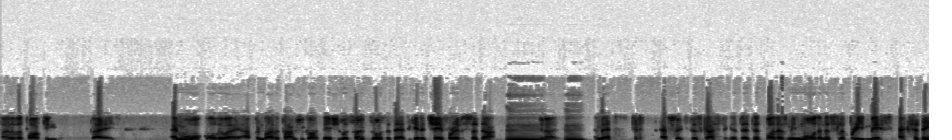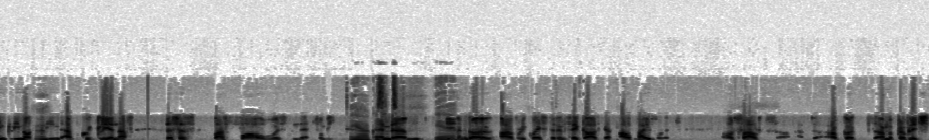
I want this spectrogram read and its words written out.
side of the parking bays and walk all the way up. And by the time she got there, she was so exhausted they had to get a chair for her to sit down. Mm. You know, mm. and that's absolutely disgusting. It, it, it bothers me more than a slippery mess, accidentally not cleaned up quickly enough. This is by far worse than that for me. Yeah, And um, Yeah. even though I've requested and said, guys, I'll pay for it. I'll, I'll, I've got, I'm a privileged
